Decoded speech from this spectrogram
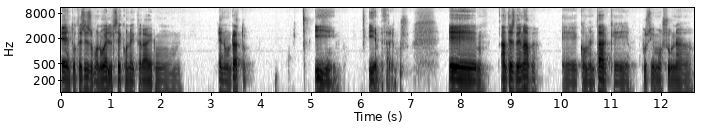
Entonces eso, Manuel se conectará en un, en un rato y, empezaremos. Eh, antes de nada, eh, comentar que pusimos una,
